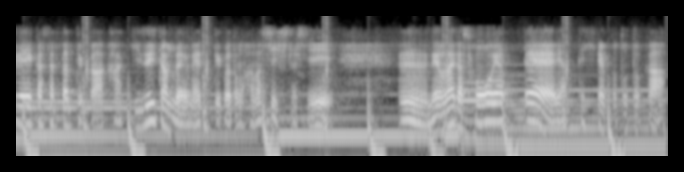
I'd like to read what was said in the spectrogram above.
性化されたっていうか、活気づいたんだよねっていうことも話したし、うん、でもなんかそうやってやってきたこととか、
